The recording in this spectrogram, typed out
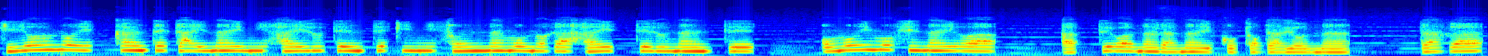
治療の一環で体内に入る点滴にそんなものが入ってるなんて、思いもしないわ。あってはならないことだよな。だが、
